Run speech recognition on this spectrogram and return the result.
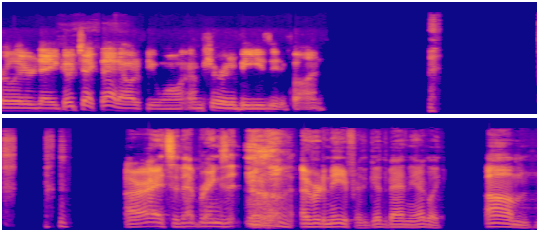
earlier today. Go check that out if you want. I'm sure it'll be easy to find. All right, so that brings it over to me for the good, the bad, and the ugly. Um,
